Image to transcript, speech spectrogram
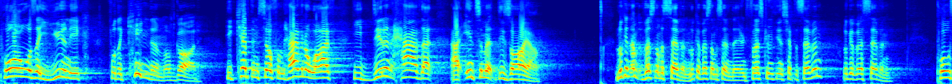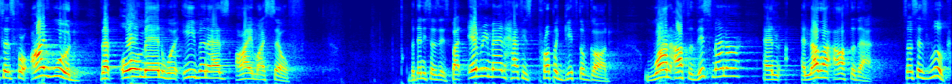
Paul was a eunuch for the kingdom of God. He kept himself from having a wife. He didn't have that uh, intimate desire. Look at verse number 7. Look at verse number 7 there in 1 Corinthians chapter 7. Look at verse 7. Paul says, For I would that all men were even as I myself. But then he says this, But every man hath his proper gift of God, one after this manner and another after that. So it says, Look,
